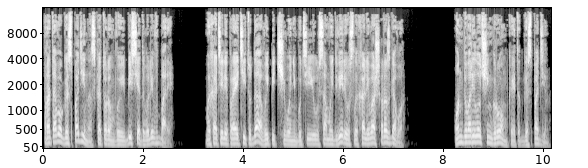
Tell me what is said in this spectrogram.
«Про того господина, с которым вы беседовали в баре. Мы хотели пройти туда, выпить чего-нибудь, и у самой двери услыхали ваш разговор». Он говорил очень громко, этот господин.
